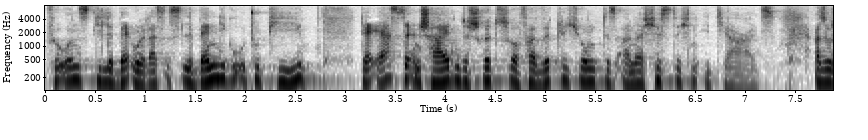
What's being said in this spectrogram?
für uns die oder das ist lebendige Utopie, der erste entscheidende Schritt zur Verwirklichung des anarchistischen Ideals. Also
